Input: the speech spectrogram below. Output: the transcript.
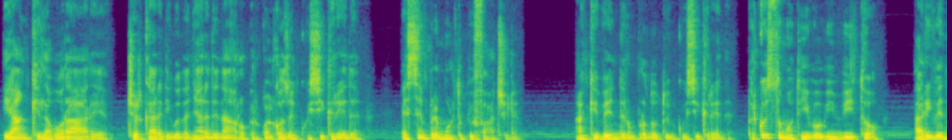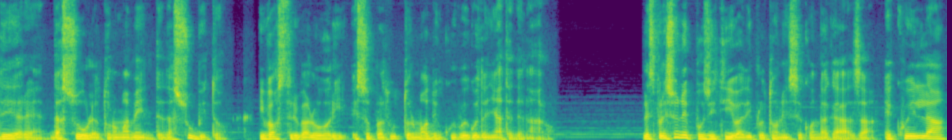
E anche lavorare, cercare di guadagnare denaro per qualcosa in cui si crede, è sempre molto più facile. Anche vendere un prodotto in cui si crede. Per questo motivo vi invito a rivedere da sole, autonomamente, da subito, i vostri valori e soprattutto il modo in cui voi guadagnate denaro. L'espressione positiva di Plutone in seconda casa è quella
